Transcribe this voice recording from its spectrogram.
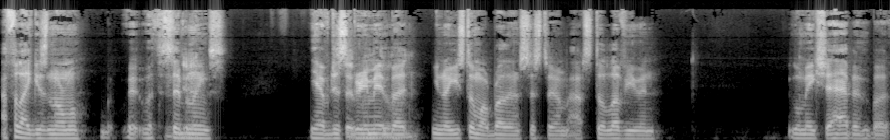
I feel like is normal with, with siblings you have disagreement, but you know, you're still my brother and sister. I'm, I still love you, and we'll make shit happen. But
